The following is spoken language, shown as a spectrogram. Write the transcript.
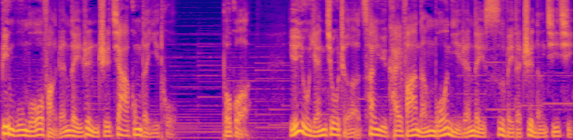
并无模仿人类认知加工的意图。不过，也有研究者参与开发能模拟人类思维的智能机器。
